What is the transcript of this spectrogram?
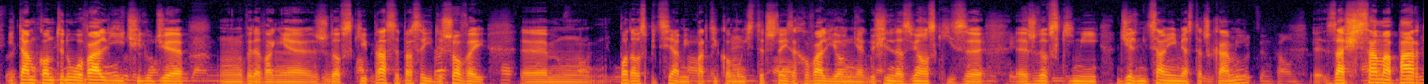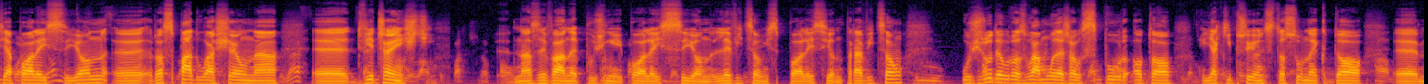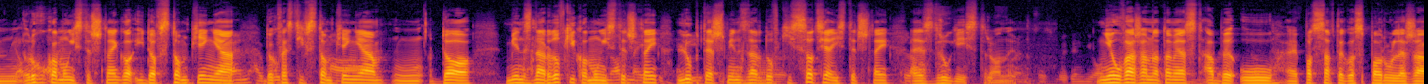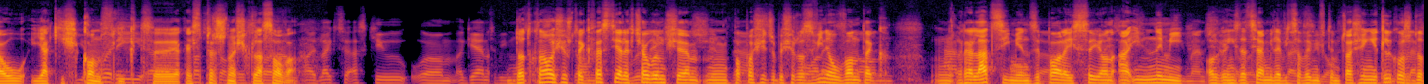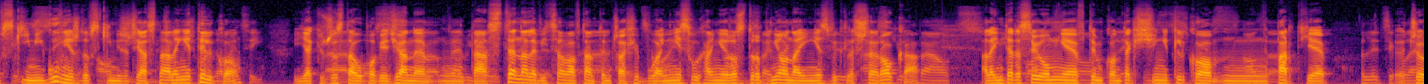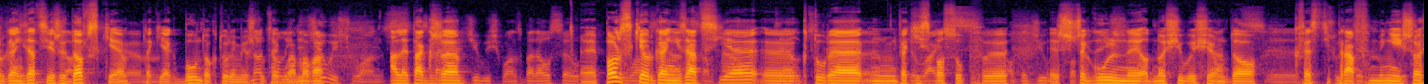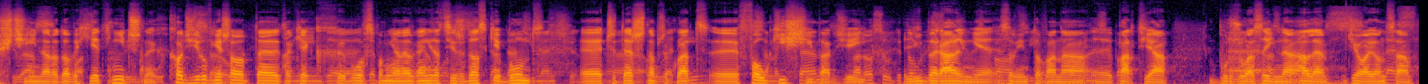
i tam kontynuowali ci ludzie mm, wydawanie żydowskiej prasy, prasy jidyszowej pod auspicjami partii komunistycznej. Zachowali oni jakby silne związki z e, żydowskimi dzielnicami, miasteczkami. Zaś sama partia Poalei Sion e, rozpadła się na dwie części nazywane później Poalejsyjon lewicą i Poalejsyjon prawicą. U źródeł rozłamu leżał spór o to, jaki przyjąć stosunek do um, ruchu komunistycznego i do wstąpienia, do kwestii wstąpienia um, do międzynarodówki komunistycznej lub też międzynarodówki socjalistycznej z drugiej strony. Nie uważam natomiast, aby u e, podstaw tego sporu leżał jakiś konflikt, e, jakaś sprzeczność klasowa. Dotknąłeś już tej kwestii, ale chciałbym się mm, poprosić, żebyś rozwinął wątek mm, relacji między Polej Syjon a innymi organizacjami lewicowymi w tym czasie, nie tylko żydowskimi, głównie żydowskimi rzecz jasna, ale nie tylko. Jak już zostało powiedziane, mm, ta scena lewicowa w tamtym czasie była niesłychanie rozdrobniona i niezwykle szeroka ale interesują mnie w tym kontekście nie tylko mm, partie czy organizacje żydowskie, takie jak Bund, o którym już tutaj była mowa, ale także e, polskie organizacje, e, które mm, w jakiś sposób e, szczególny odnosiły się do kwestii praw mniejszości narodowych i etnicznych. Chodzi również o te, tak jak było wspomniane, organizacje żydowskie, Bund, czy też na przykład fołkiści, bardziej liberalnie zorientowana partia burżuazyjna, ale działająca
